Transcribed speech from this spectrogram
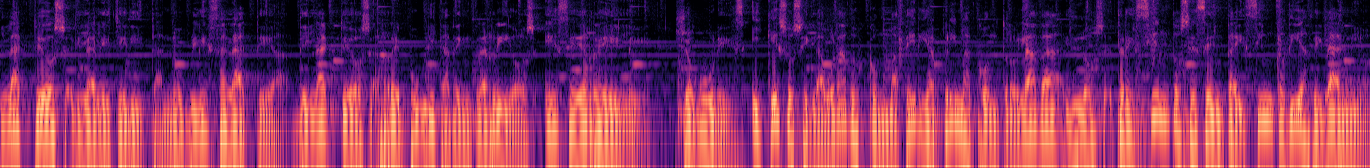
Lácteos La Lecherita, nobleza láctea de Lácteos República de Entre Ríos, SRL yogures y quesos elaborados con materia prima controlada los 365 días del año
